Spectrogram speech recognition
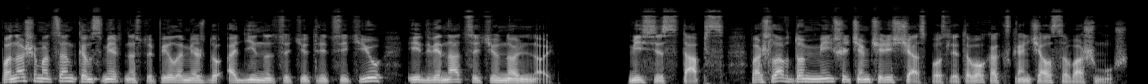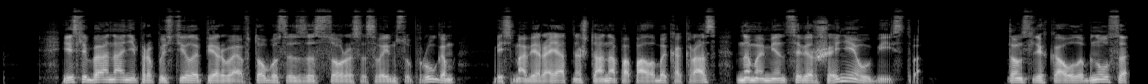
По нашим оценкам, смерть наступила между 11.30 и 12.00. Миссис Стапс вошла в дом меньше, чем через час после того, как скончался ваш муж. Если бы она не пропустила первый автобус из-за ссоры со своим супругом, Весьма вероятно, что она попала бы как раз на момент совершения убийства. Том слегка улыбнулся,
